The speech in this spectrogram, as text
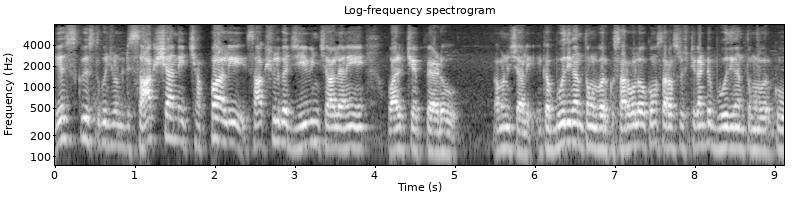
యేసుక్రీస్తు గురించి సాక్ష్యాన్ని చెప్పాలి సాక్షులుగా జీవించాలి అని వారికి చెప్పాడు. గమనించాలి. ఇక బూదిగంతముల వరకు సర్వలోకం సర్వ సృష్టి కంటే బూదిగంతముల వరకు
